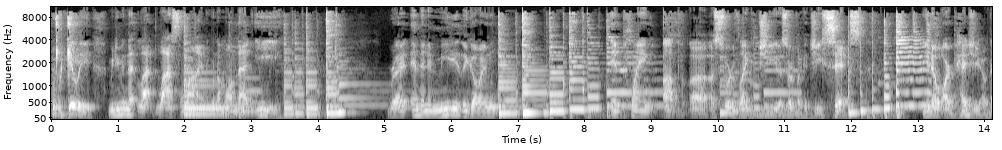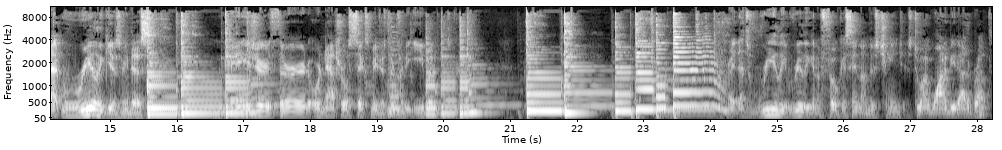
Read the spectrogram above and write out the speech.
that last line when I'm on that E, right? And then immediately going and playing up uh, a sort of like G, a sort of like a G6, you know, arpeggio. That really gives me this major third or natural six major third for the E, but right, that's really, really gonna focus in on those changes. Do I wanna be that abrupt?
